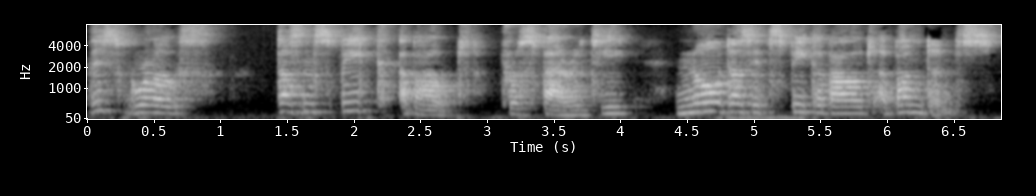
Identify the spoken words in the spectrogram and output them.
this growth doesn't speak about prosperity, nor does it speak about abundance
